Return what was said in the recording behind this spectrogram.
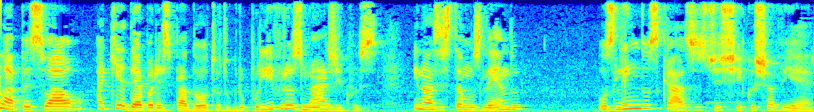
Olá pessoal, aqui é Débora Espadoto do grupo Livros Mágicos e nós estamos lendo Os Lindos Casos de Chico Xavier,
